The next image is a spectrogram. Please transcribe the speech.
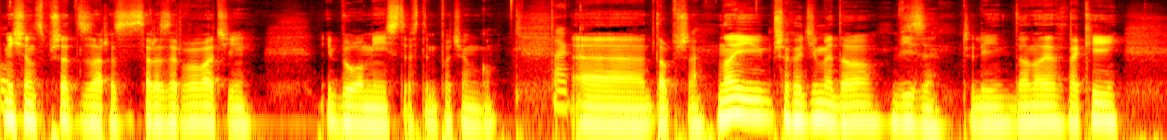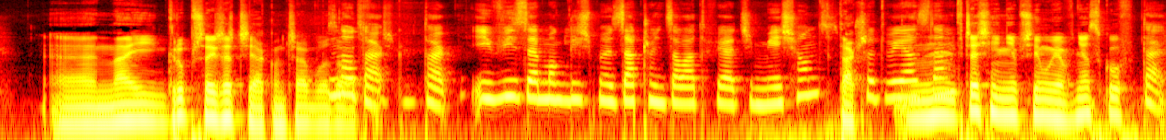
miesiąc przed zarez- zarezerwować i, i było miejsce w tym pociągu. Tak. E, dobrze. No i przechodzimy do wizy, czyli do takiej najgrubszej rzeczy, jaką trzeba było No załatwić. tak, tak. I wizę mogliśmy zacząć załatwiać miesiąc Tak. przed wyjazdem. Mm, Wcześniej nie przyjmuję wniosków. Tak,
